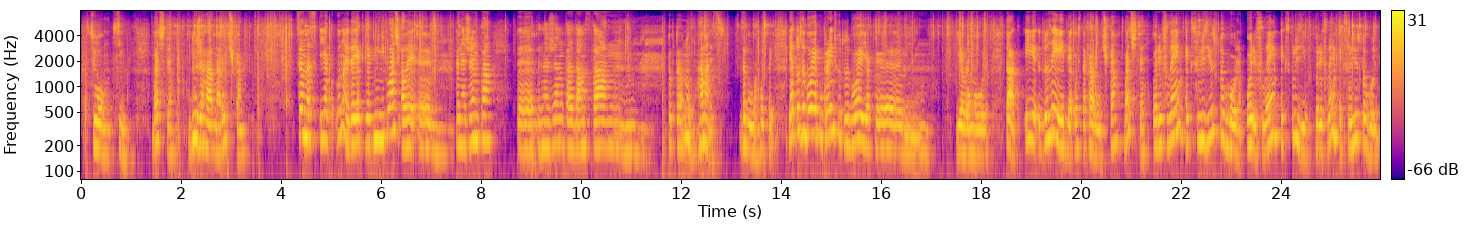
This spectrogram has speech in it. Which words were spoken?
в цілому всім. Бачите, дуже гарна ручка. Це у нас як воно йде як, як міні-клач, але е, пенеженка, е, пенеженка дамська, тобто, ну, гаманець. Забула, господи. Я то забуваю як українську, то забуваю як е, євромовою. Так, і до неї йде ось така ручка. Бачите? Oriflame Exclusive Stockholm. Oriflame Exclusive. Oriflame Exclusive Stockholm.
